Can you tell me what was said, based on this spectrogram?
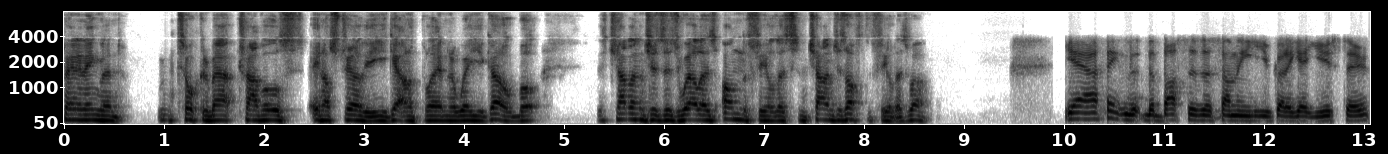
playing in England? I'm talking about travels in Australia, you get on a plane and away you go, but there's challenges as well as on the field. There's some challenges off the field as well. Yeah, I think the buses are something you've got to get used to.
